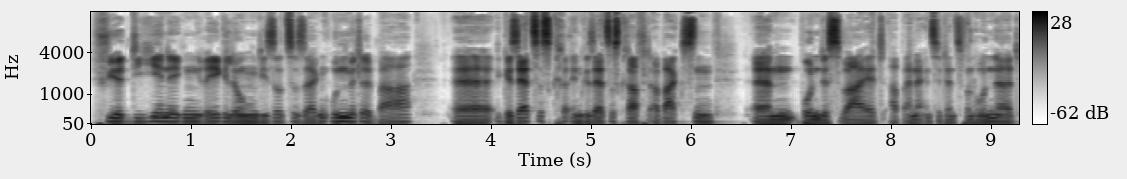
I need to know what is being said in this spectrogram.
für diejenigen Regelungen Regelungen, die sozusagen unmittelbar äh, Gesetzes, in Gesetzeskraft erwachsen, ähm, bundesweit ab einer Inzidenz von 100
